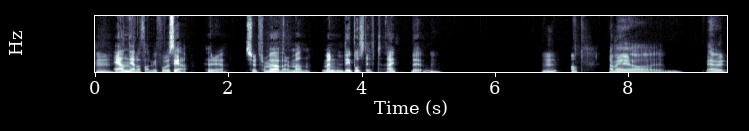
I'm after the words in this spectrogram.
Mm. Än i alla fall, vi får väl se hur det ser ut framöver. Men, men det är positivt. Nej, det, Mm. Ja. Ja, men jag är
